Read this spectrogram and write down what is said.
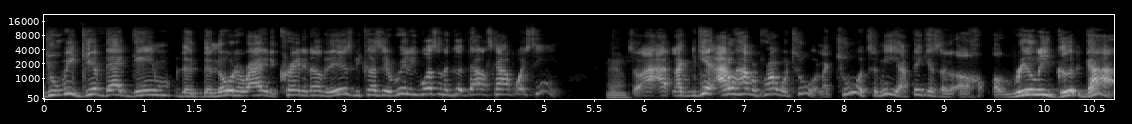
do we give that game the, the notoriety, the credit of it is because it really wasn't a good Dallas Cowboys team. Yeah. So I, I like again, I don't have a problem with Tua. Like Tua to me, I think is a, a, a really good guy.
